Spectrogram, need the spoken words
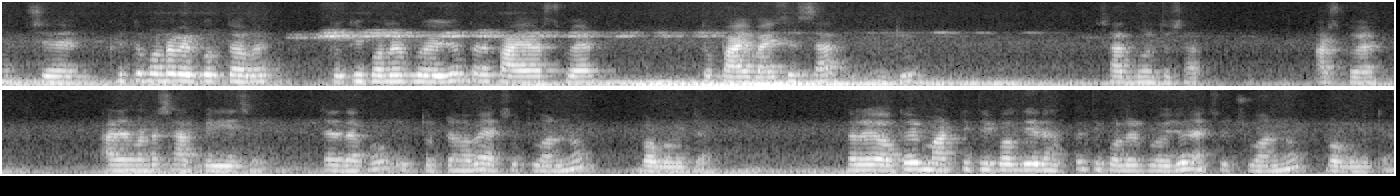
হচ্ছে ক্ষেত্রফলটা বের করতে হবে। তো ত্রিপলের প্রয়োজন, তাহলে পাই আর স্কোয়ার। তো পাই বাইশের সাত ইন্টু সাত গুণিত সাত আর স্কোয়ার। আর এর মানটা সাত বেরিয়েছে। তাহলে দেখো, উত্তরটা হবে একশো চুয়ান্ন। বর্গমিটার। তাহলে অতএব মাঠটি ত্রিপল দিয়ে ঢাকতে ত্রিপলের প্রয়োজন একশো চুয়ান্ন বর্গমিটার।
